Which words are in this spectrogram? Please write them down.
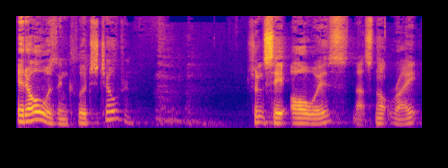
it always includes children. Shouldn't say always, that's not right.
